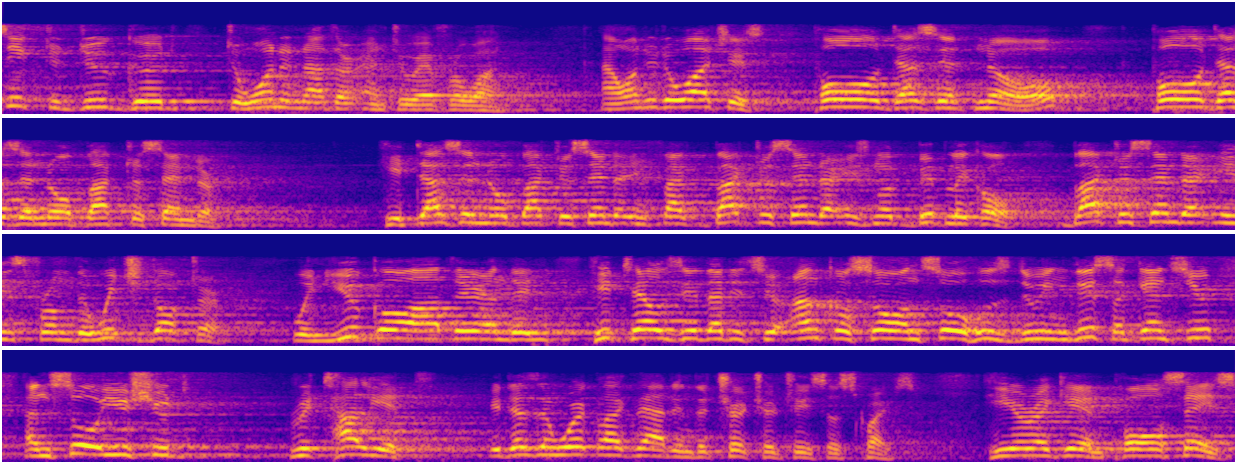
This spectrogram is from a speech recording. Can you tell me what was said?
seek to do good to one another and to everyone. I want you to watch this. Paul doesn't know. Paul doesn't know back to sender. He doesn't know back to sender. In fact, back to sender is not biblical. Back to sender is from the witch doctor. When you go out there and then he tells you that it's your uncle so and so who's doing this against you, and so you should retaliate. It doesn't work like that in the church of Jesus Christ. Here again, Paul says,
